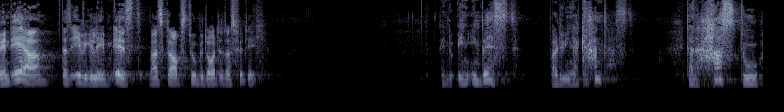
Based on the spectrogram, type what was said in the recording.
wenn er das ewige Leben ist, was glaubst du, bedeutet das für dich? Wenn du in ihm bist, weil du ihn erkannt hast, dann hast du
